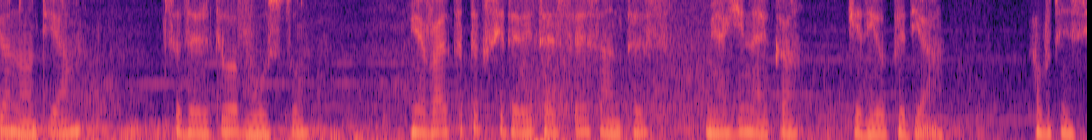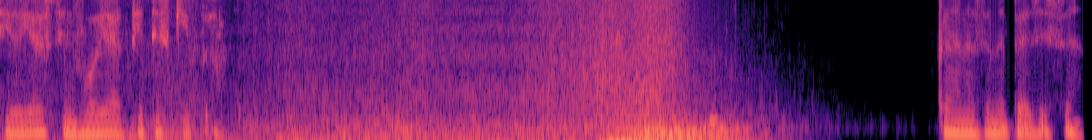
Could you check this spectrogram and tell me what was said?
Πιο νότια, στα τέλη του Αυγούστου, μια βάρκα ταξιδεύει τέσσερις άντρες, μια γυναίκα και δύο παιδιά από την Σύρια στην βόρεια ακτή της Κύπρου. Κανένας δεν επέζησε.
